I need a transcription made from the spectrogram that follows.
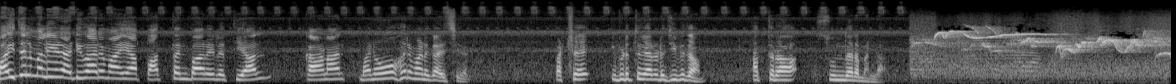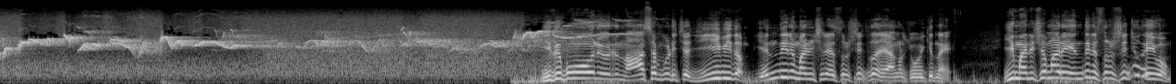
പൈതൽ മലയുടെ അടിവാരമായ പാത്തൻപാറയിലെത്തിയാൽ കാണാൻ മനോഹരമാണ് കാഴ്ചകൾ. പക്ഷേ ഇവിടുത്തുകാരുടെ ജീവിതം അത്ര സുന്ദരമല്ല. ഇതുപോലെ ഒരു നാശം പിടിച്ച ജീവിതം എന്തിനു മനുഷ്യനെ സൃഷ്ടിച്ചതാണ് ഞങ്ങൾ ചോദിക്കുന്നത് ഈ മനുഷ്യന്മാരെ എന്തിനു സൃഷ്ടിച്ചു ദൈവം?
